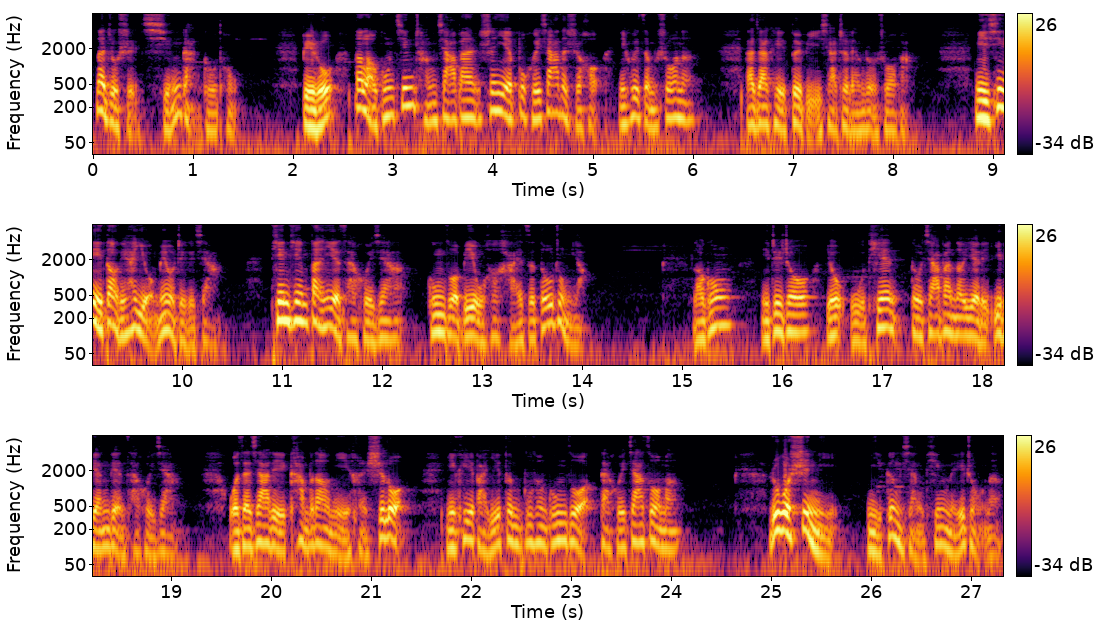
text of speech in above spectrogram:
那就是情感沟通。比如，当老公经常加班、深夜不回家的时候，你会怎么说呢？大家可以对比一下这两种说法，你心里到底还有没有这个家？天天半夜才回家，工作比我和孩子都重要。老公，你这周有五天都加班到夜里一两点才回家，我在家里看不到你，很失落。你可以把一份部分工作带回家做吗？如果是你，你更想听哪种呢？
